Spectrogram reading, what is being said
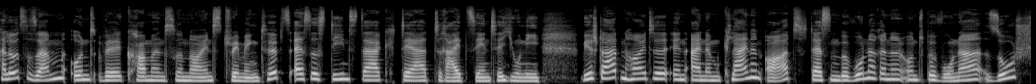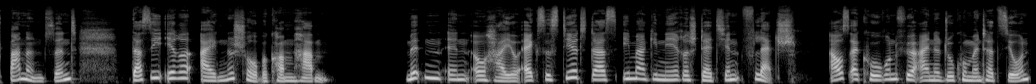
Hallo zusammen und willkommen zu neuen Streaming-Tipps. Es ist Dienstag, der 13. Juni. Wir starten heute in einem kleinen Ort, dessen Bewohnerinnen und Bewohner so spannend sind, dass sie ihre eigene Show bekommen haben. Mitten in Ohio existiert das imaginäre Städtchen Fletch. Auserkoren für eine Dokumentation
